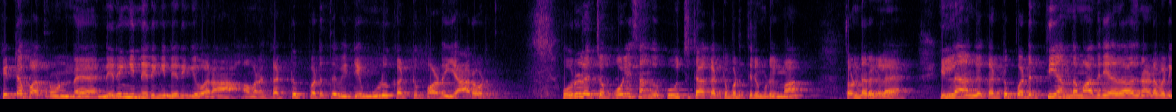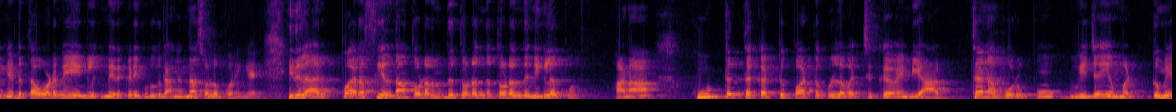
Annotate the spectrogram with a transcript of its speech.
கிட்ட பார்த்துருவோம் நெ- நெருங்கி நெருங்கி நெருங்கி வரான். அவனை கட்டுப்படுத்த வேண்டிய முழு கட்டுப்பாடும் யாரோடது? ஒரு லட்சம் போலீஸ் அங்கே கூச்சிட்டா கட்டுப்படுத்திட முடியுமா? தொண்டர்களை இல்லை அங்கே கட்டுப்படுத்தி அந்த மாதிரி ஏதாவது நடவடிக்கை எடுத்தால் உடனே எங்களுக்கு நெருக்கடி கொடுக்குறாங்கன்னு தான் சொல்ல போகிறீங்க இதில் அற்ப அரசியல் தான் தொடர்ந்து தொடர்ந்து தொடர்ந்து நிகழப்போகுது ஆனால் கூட்டத்தை கட்டுப்பாட்டுக்குள்ளே வச்சுக்க வேண்டிய அத்தனை பொறுப்பும் விஜயை மட்டுமே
